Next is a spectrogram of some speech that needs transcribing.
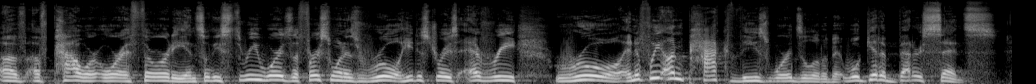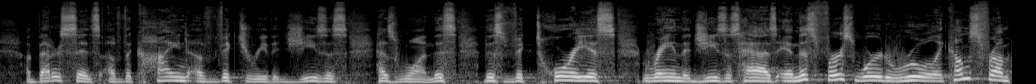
of, of power or authority. And so these three words, the first one is rule. He destroys every rule. And if we unpack these words a little bit, we'll get a better sense a better sense of the kind of victory that Jesus has won, this, this victorious reign that Jesus has. And this first word, rule, it comes from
